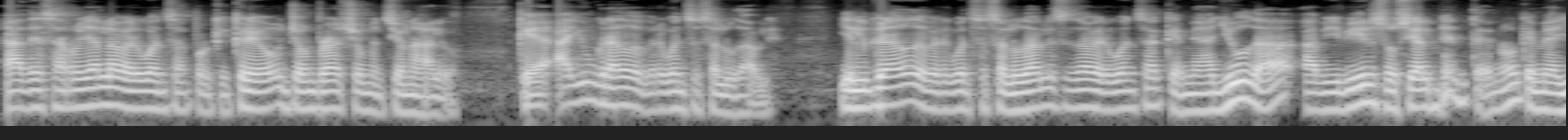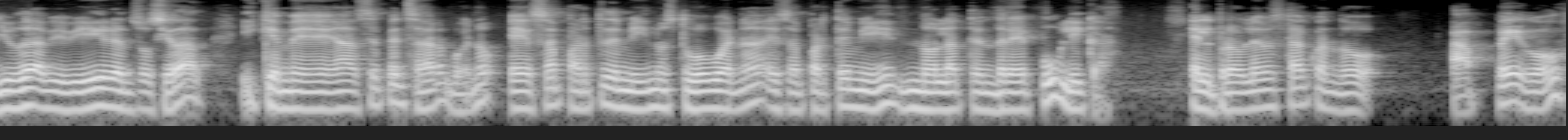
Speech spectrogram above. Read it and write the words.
a desarrollar la vergüenza, porque creo, John Bradshaw menciona algo, que hay un grado de vergüenza saludable. Y el grado de vergüenza saludable es esa vergüenza que me ayuda a vivir socialmente, ¿no? que me ayuda a vivir en sociedad y que me hace pensar, bueno, esa parte de mí no estuvo buena, esa parte de mí no la tendré pública. El problema está cuando apego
